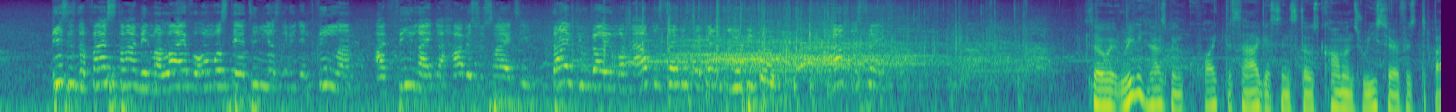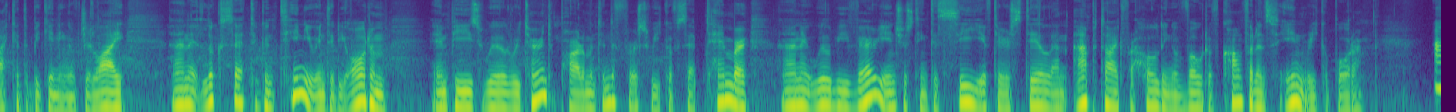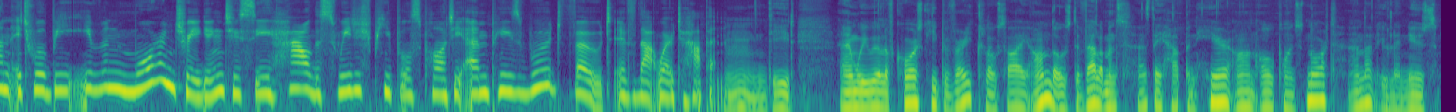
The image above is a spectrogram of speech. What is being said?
this is the first time in my life, for almost 13 years living in Finland, I feel like I have a society. Thank you very much. I have to say this again to you people. I have to say. So it really has been quite the saga since those comments resurfaced back at the beginning of July, and it looks set to continue into the autumn. MPs will return to Parliament in the first week of September, and it will be very interesting to see if there is still an appetite for holding a vote of confidence in Riikka Purra. And it will be even more intriguing to see how the Swedish People's Party MPs would vote if that were to happen. Mm, indeed. And we will, of course, keep a very close eye on those developments as they happen here on All Points North and at Yle News.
